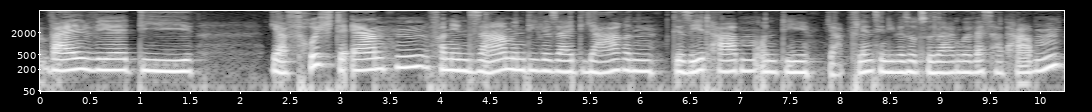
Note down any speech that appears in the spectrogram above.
weil wir die ja, Früchte ernten von den Samen, die wir seit Jahren gesät haben und die ja, Pflänzchen, die wir sozusagen bewässert haben.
